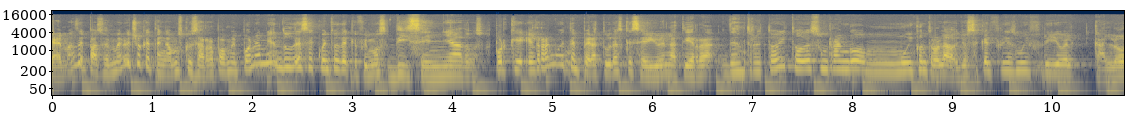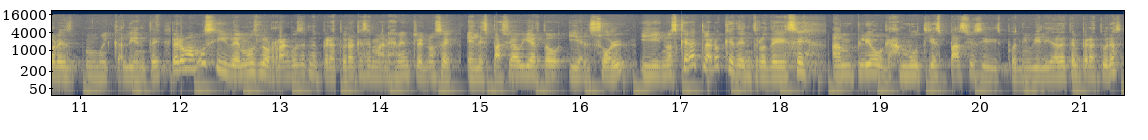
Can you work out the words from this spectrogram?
Que además de paso, el mero hecho que tengamos que usar ropa me pone a mí en duda ese cuento de que fuimos diseñados, porque el rango de temperaturas que se vive en la Tierra dentro de todo y todo es un rango muy controlado. Yo sé que el frío es muy frío, el calor es muy caliente, pero vamos y vemos los rangos de temperatura que se manejan entre, no sé, el espacio abierto y el sol. Y nos queda claro que dentro de ese amplio gamut y espacios y disponibilidad de temperaturas,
